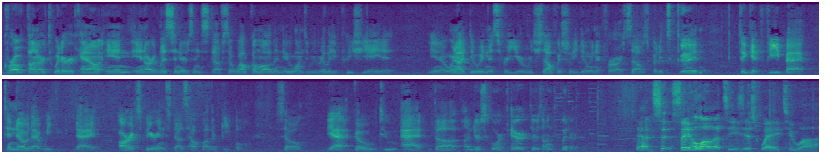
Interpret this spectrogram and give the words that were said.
growth on our Twitter account and and our listeners and stuff. So welcome all the new ones. We really appreciate it. You know, we're not doing this for you. We're selfishly doing it for ourselves, but it's good to get feedback to know that we that our experience does help other people. So yeah, go to at the underscore characters on Twitter. Yeah, and say, hello. That's the easiest way to uh,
